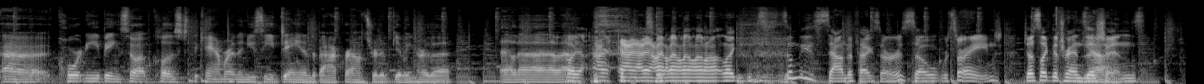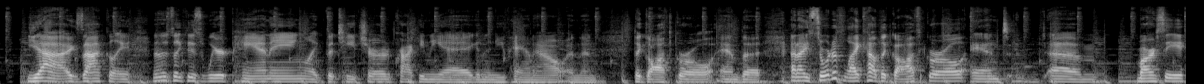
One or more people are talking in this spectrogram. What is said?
uh, Courtney being so up close to the camera, and then you see Dane in the background, sort of giving her the. Oh yeah. like some of these sound effects are so strange, just like the transitions. Yeah, exactly. And then there's like this weird panning, like the teacher cracking the egg, and then you pan out, and then the goth girl and the and I sort of like how the goth girl and um, Marcy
